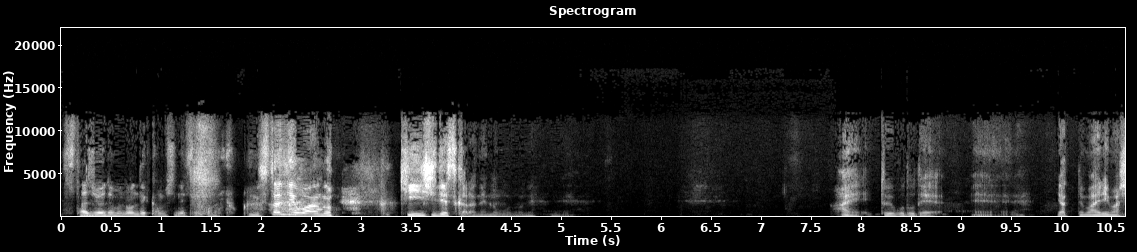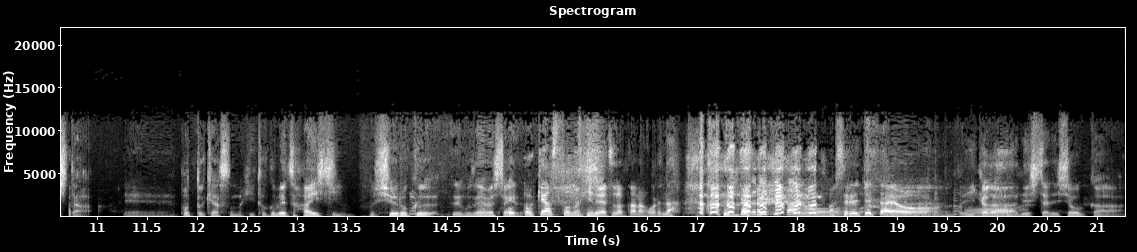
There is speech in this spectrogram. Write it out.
スタジオでも飲んでるかもしれないですよ、この人。うスタジオは、あの、禁止ですからね、飲むのね。はい。ということで、えーやってまいりました。えーポッドキャストの日特別配信の収録でございましたけど、ポッドキャストの日のやつだったな、これな。忘れてたよ。忘れてたよ。いかがでしたでしょうか。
